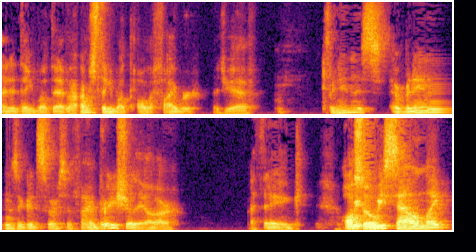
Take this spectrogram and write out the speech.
I didn't think about that, but I'm just thinking about all the fiber that you have. Bananas are bananas a good source of fiber? I'm pretty sure they are. I think. We- Also, we, sound like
